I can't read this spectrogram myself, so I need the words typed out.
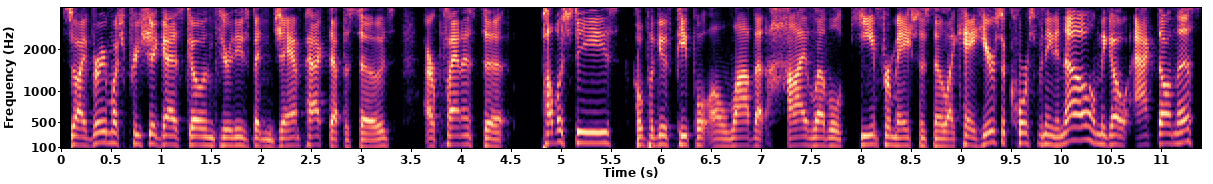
So I very much appreciate guys going through these. Been jam packed episodes. Our plan is to publish these. Hope to give people a lot of that high level key information to know, like, hey, here's the course we need to know. Let me go act on this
